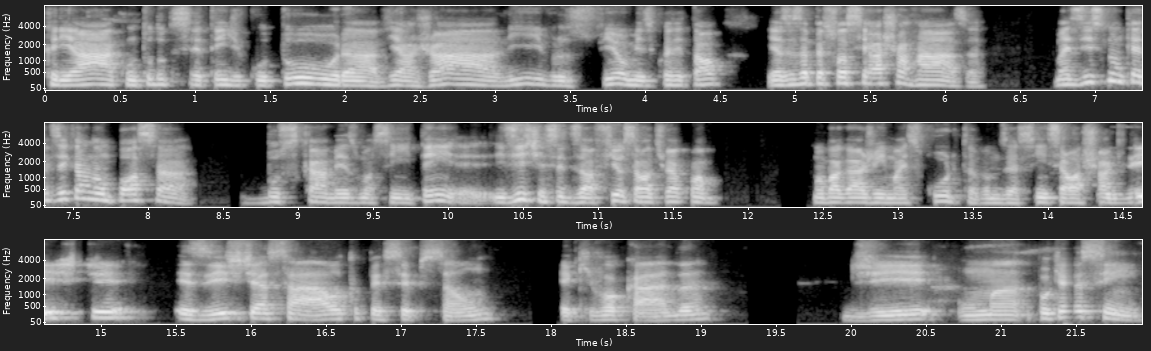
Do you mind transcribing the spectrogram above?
criar com tudo que você tem de cultura, viajar, livros, filmes, coisa e tal, e às vezes a pessoa se acha rasa. Mas isso não quer dizer que ela não possa buscar mesmo assim. Tem, existe esse desafio se ela tiver com uma, uma bagagem mais curta, vamos dizer assim, se ela achar que existe existe essa autopercepção equivocada de uma. Porque, assim,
